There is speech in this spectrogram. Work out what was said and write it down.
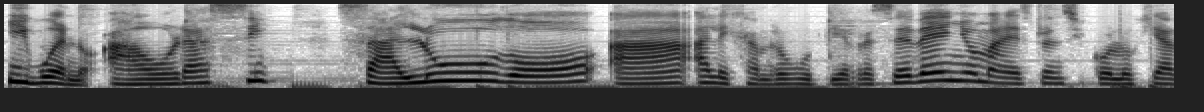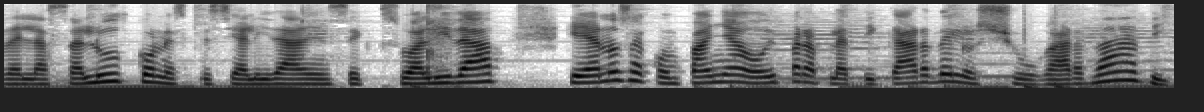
Y bueno, ahora sí, Saludo a Alejandro Gutiérrez Cedeño, maestro en psicología de la salud con especialidad en sexualidad, que ya nos acompaña hoy para platicar de los sugar daddy.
